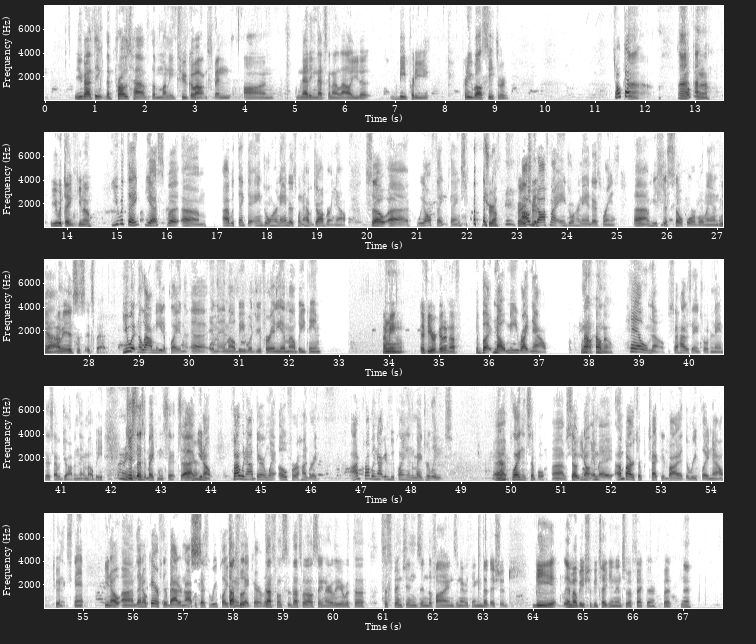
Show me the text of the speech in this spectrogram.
You got to think the pros have the money to go out and spend on netting that's going to allow you to be pretty, pretty well see through. Okay, Uh, uh, Okay. I don't know. You would think, you know. you would think yes, but um, I would think that Angel Hernandez wouldn't have a job right now. So uh, we all think things. True. Very I'll true. get off my Angel Hernandez rant. Um, he's just so horrible, man. Yeah, Um, I mean it's just, it's bad. you wouldn't allow me to play in the uh, in the MLB, would you, for any MLB team? I mean, if you were good enough. But no, me right now. No, hell no. Hell no. So how does Angel Hernandez have a job in the MLB? I mean, just doesn't make any sense. Uh, Yeah. You know, if I went out there and went 0 for 100, I'm probably not going to be playing in the major leagues. Uh, Yeah. Plain and simple. Uh, so, you know, uh, umpires are protected by the replay now to an extent. You know, um, they don't care if they're bad or not because the replay's That's going to take care of it. That's what that's what I was saying earlier with the suspensions and the fines and everything that they should be MLB should be taking into effect there. But eh,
